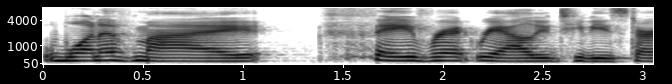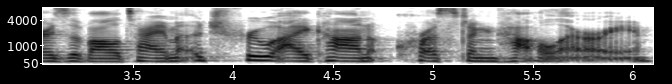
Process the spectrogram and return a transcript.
one of my favorite reality TV stars of all time, a true icon, Kristin Cavallari.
